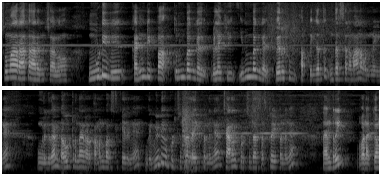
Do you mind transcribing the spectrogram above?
சுமாராக ஆரம்பித்தாலும் முடிவு கண்டிப்பாக துன்பங்கள் விலகி இன்பங்கள் பெருகும் அப்படிங்கிறது நிதர்சனமான உண்மைங்க. உங்களுக்கு தான் டவுட் இருந்தால் என்னோட கமெண்ட் பாக்ஸில் கேளுங்கள் இந்த வீடியோ பிடிச்சிருந்தா லைக் பண்ணுங்கள் சேனல் பிடிச்சிருந்தா சப்ஸ்கிரைப் பண்ணுங்கள் நன்றி. வணக்கம்.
